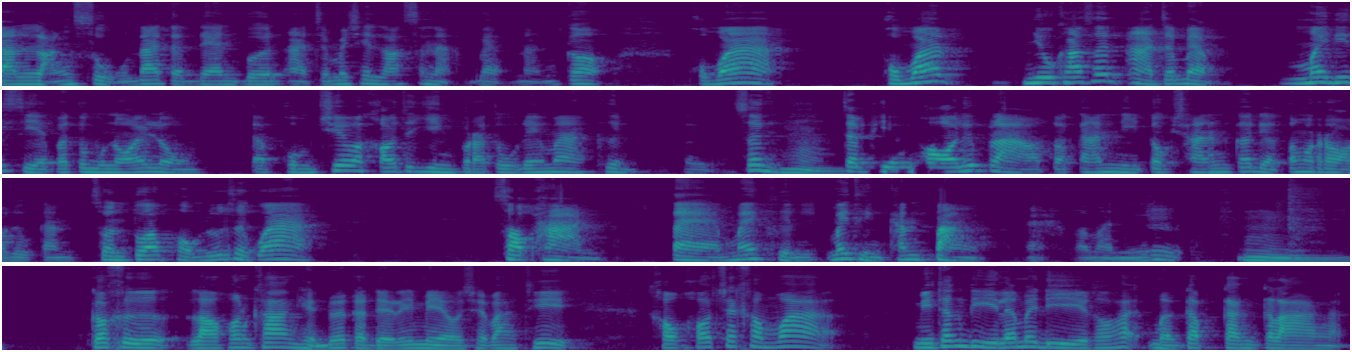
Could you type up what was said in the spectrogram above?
ดันหลังสูงได้แต่แดนเบิร์นอาจจะไม่ใช่ลักษณะแบบนั้นก็ ผมว่าผมว่านิวคาสเซิลอาจจะแบบไม่ได้เสียประตูน้อยลง แต่ผมเชื่อว่าเขาจะยิงประตูได้มากขึ้นเออซึ่งอืมจะเพียงพอหรือเปล่าต่อการหนีตกชั้นก็เดี๋ยวต้องรอดูกัน ส่วนตัวผมรู้สึกว่า สอบผ่านแต่ไม่ถึงไม่ถึงขั้นปังอะประมาณนี้ อืมอืมก็คือเราค่อนข้างเห็นด้วยกับเดลิเมลใช่ป่ะที่เขาเขาใช้คำว่ามีทั้งดีและไม่ดีเขาให้เหมือนกับกลางๆอะ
